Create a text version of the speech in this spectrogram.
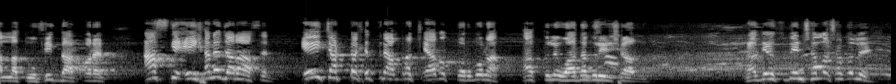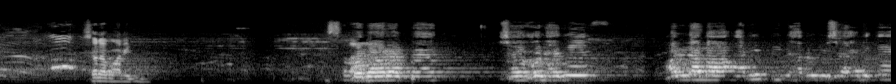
আল্লাহ তৌফিক দান করেন। আজকে এইখানে যারা আছেন, এই চারটা ক্ষেত্রে আমরা খেয়ানত করব না, হাত তুলে ওয়াদা করি ইনশাআল্লাহ। রাজি আসবে ইনশাআল্লাহ সকলে? সালাম আলাইকুম। মোবারকবাদ শেখুল হাদিস আল্লামা আরিফ বিন হাবিব সাহেবকে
